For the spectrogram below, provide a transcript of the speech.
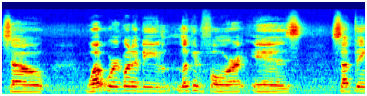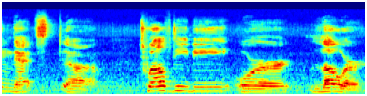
So what we're going to be looking for is something that's uh, 12 dB or lower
